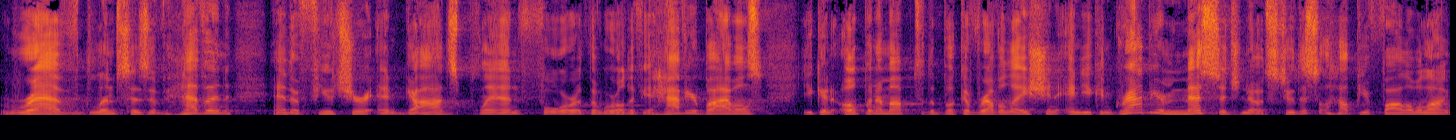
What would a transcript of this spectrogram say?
Rev Glimpses of Heaven and the Future and God's Plan for the World. If you have your Bibles, you can open them up to the book of Revelation and you can grab your message notes too. This will help you follow along.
